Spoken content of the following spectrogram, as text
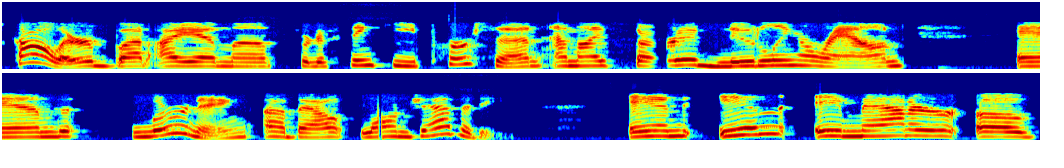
scholar, but I am a sort of thinky person and I started noodling around and learning about longevity. And in a matter of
